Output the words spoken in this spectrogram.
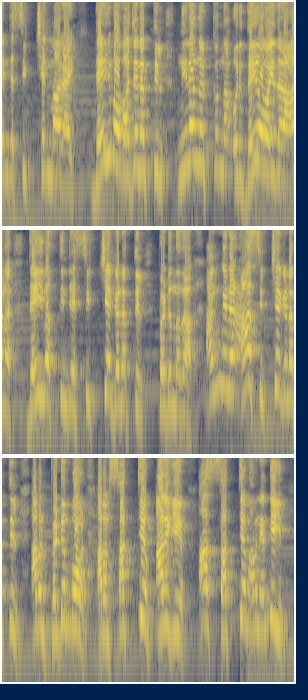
എന്റെ ശിഷ്യന്മാരായി. ദൈവവചനത്തിൽ നിലനിൽക്കുന്ന ഒരു ദൈവവൈദനാണ് ദൈവത്തിന്റെ ശിക്ഷഗണത്തിൽ പെടുന്നത്. അങ്ങനെ ആ ശിക്ഷഗണത്തിൽ അവൻ പെടുമ്പോൾ അവൻ സത്യം അറിയുകയും ആ സത്യം അവൻ എന്ത് ചെയ്യും?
